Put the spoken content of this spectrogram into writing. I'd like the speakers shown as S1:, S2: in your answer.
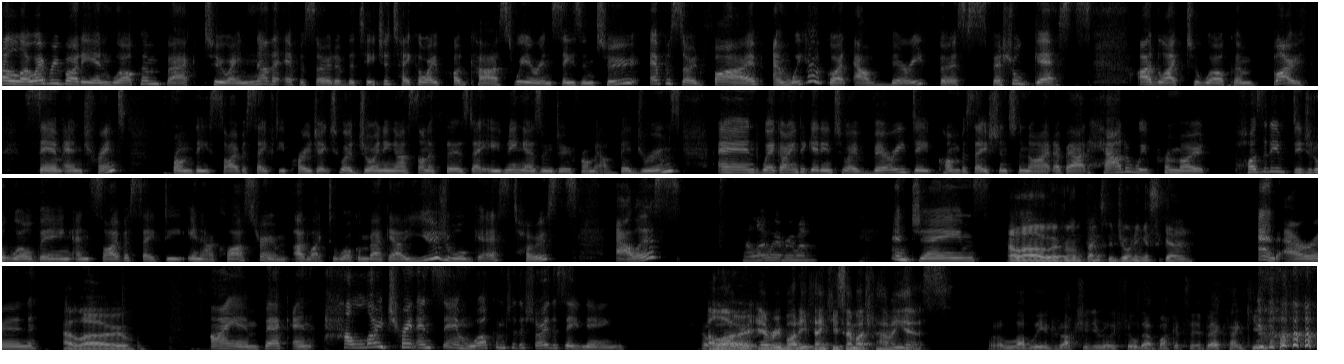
S1: Hello, everybody, and welcome back to another episode of the Teacher Takeaway Podcast. We are in season two, episode five, and we have got our very first special guests. I'd like to welcome both Sam and Trent from the Cyber Safety Project who are joining us on a Thursday evening, as we do from our bedrooms. And we're going to get into a very deep conversation tonight about how do we promote positive digital well-being and cyber safety in our classroom. I'd like to welcome back our usual guest hosts, Alice.
S2: Hello, everyone.
S1: And James.
S3: Hello, everyone. Thanks for joining us again.
S1: And Aaron.
S4: Hello.
S1: I am Beck. And hello, Trent and Sam. Welcome to the show this evening.
S4: Hello. hello, everybody. Thank you so much for having us.
S5: What a lovely introduction. You really filled our buckets there, Beck. Thank you.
